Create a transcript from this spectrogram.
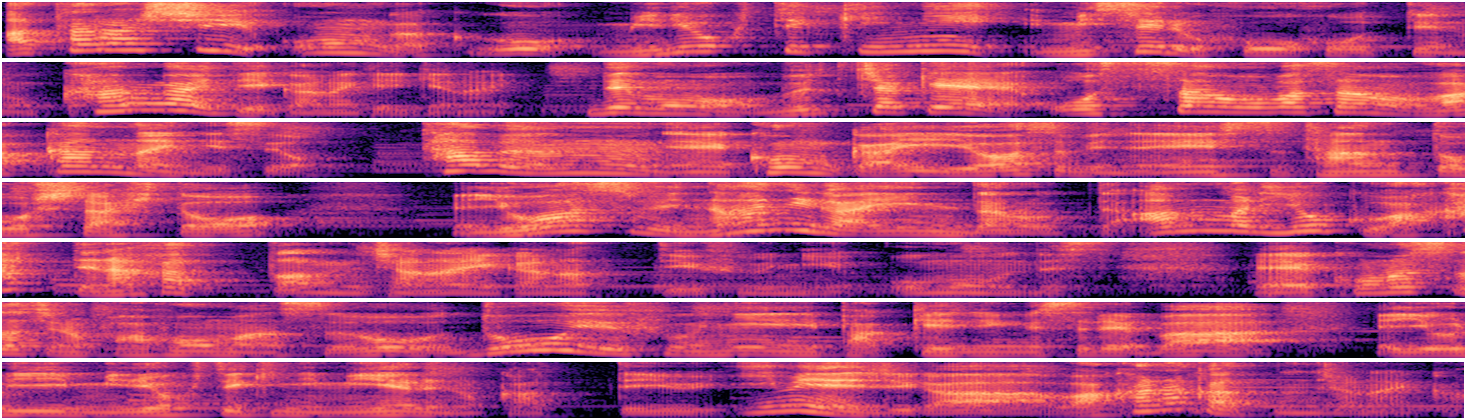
新しい音楽を魅力的に見せる方法っていうのを考えていかなきゃいけない。でも、ぶっちゃけおっさんおばさんはわかんないんですよ。多分、えー、今回夜遊びの演出担当した人、夜遊び何がいいんだろうってあんまりよく分かってなかったんじゃないかなっていうふうに思うんです。えー、この人たちのパフォーマンスをどういうふうにパッケージングすれば、より魅力的に見えるのかっていうイメージが湧かなかったんじゃないか。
